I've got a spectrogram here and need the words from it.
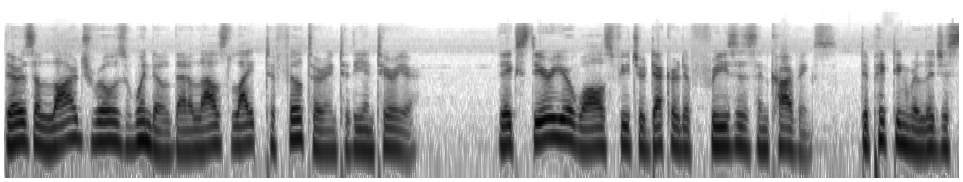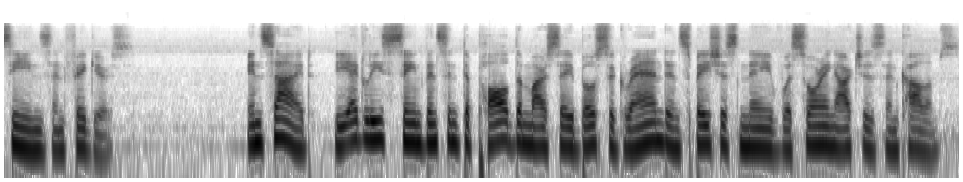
there is a large rose window that allows light to filter into the interior. The exterior walls feature decorative friezes and carvings, depicting religious scenes and figures. Inside, the Église Saint Vincent de Paul de Marseille boasts a grand and spacious nave with soaring arches and columns.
